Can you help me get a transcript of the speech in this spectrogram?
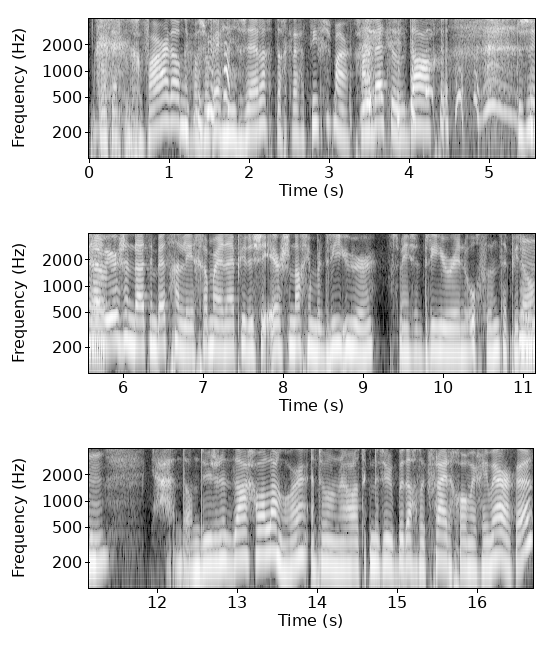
Het wordt echt een gevaar dan. Ik was ook echt niet gezellig. Ik dacht, ik krijg het tyfus, maar ga naar bed toe, dag. Dus toen Ja. zijn we eerst inderdaad in bed gaan liggen. Maar dan heb je dus de eerste nachtje maar drie uur. Of tenminste drie uur in de ochtend heb je dan. Mhm. Ja, en dan duurden de dagen wel lang hoor. En toen had ik natuurlijk bedacht dat ik vrijdag gewoon weer ging werken.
